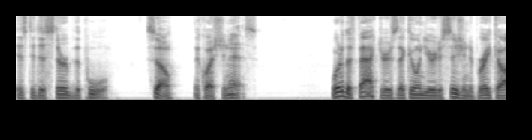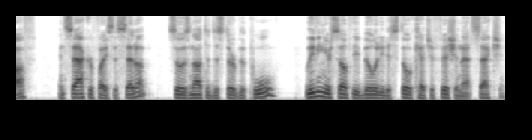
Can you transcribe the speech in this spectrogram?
is to disturb the pool. So, the question is What are the factors that go into your decision to break off and sacrifice the setup so as not to disturb the pool, leaving yourself the ability to still catch a fish in that section?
